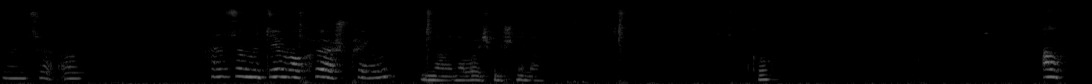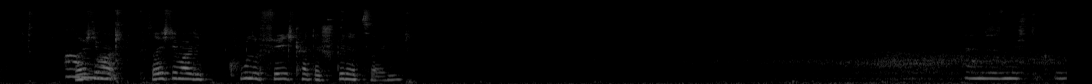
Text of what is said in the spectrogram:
Meinst du ab? Kannst du mit dem auch höher springen? Nein, aber ich bin schneller. Soll ich, dir mal, soll ich dir mal die coole Fähigkeit der Spinne zeigen? Nein, das ist nicht die cool.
